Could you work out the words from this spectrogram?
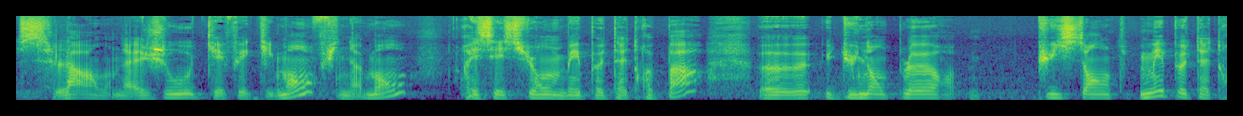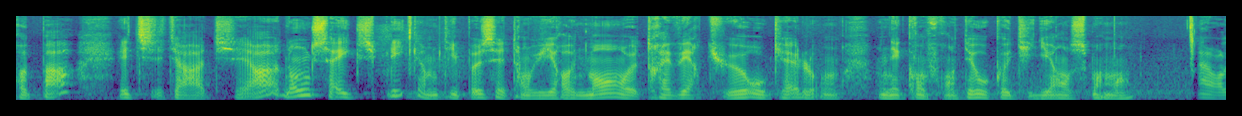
cela, on a qu'effectivement, finalement, récession, mais peut-être pas, euh, d'une ampleur puissante, mais peut-être pas, etc., etc. Donc ça explique un petit peu cet environnement euh, très vertueux auquel on est confronté au quotidien en ce moment. Alors,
